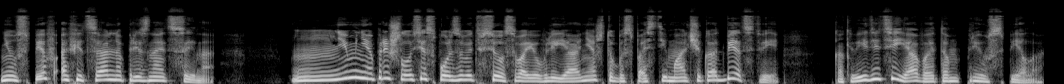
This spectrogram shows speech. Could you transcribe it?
не успев официально признать сына. И мне пришлось использовать все свое влияние, чтобы спасти мальчика от бедствий — как видите, я в этом преуспела».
